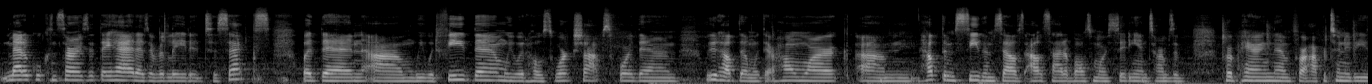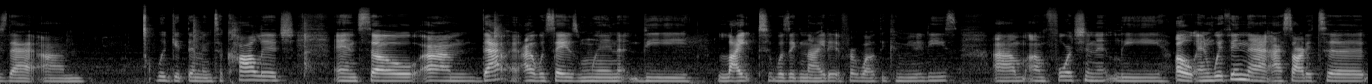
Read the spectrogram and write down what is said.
medical concerns that they had as it related to sex but then um, we would feed them we would host workshops for them we would help them with their homework um, help them see themselves outside of baltimore city in terms of preparing them for opportunities that um, would get them into college. And so um, that I would say is when the light was ignited for wealthy communities. Um, unfortunately, oh, and within that, I started to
